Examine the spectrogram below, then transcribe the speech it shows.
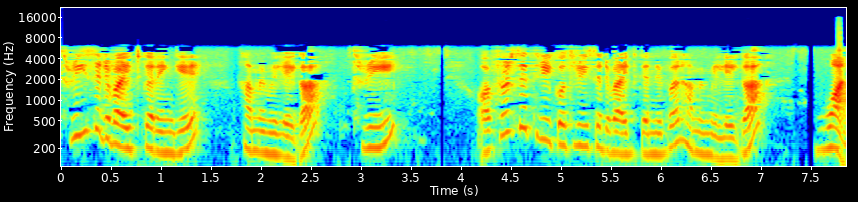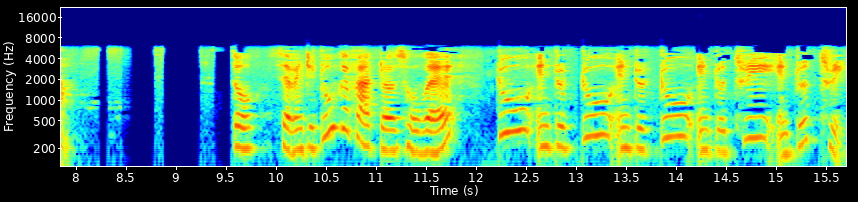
3 से डिवाइड करेंगे, हमें मिलेगा 3 और फिर से 3 को 3 से डिवाइड करने पर हमें मिलेगा 1 तो 72 के फैक्टर्स हो गए 2 into two into two into three into three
